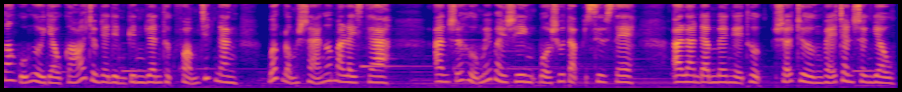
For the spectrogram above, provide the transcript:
con của người giàu có trong gia đình kinh doanh thực phẩm chức năng, bất động sản ở Malaysia. Anh sở hữu máy bay riêng, bộ sưu tập siêu xe. Alan đam mê nghệ thuật, sở trường vẽ tranh sơn dầu.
